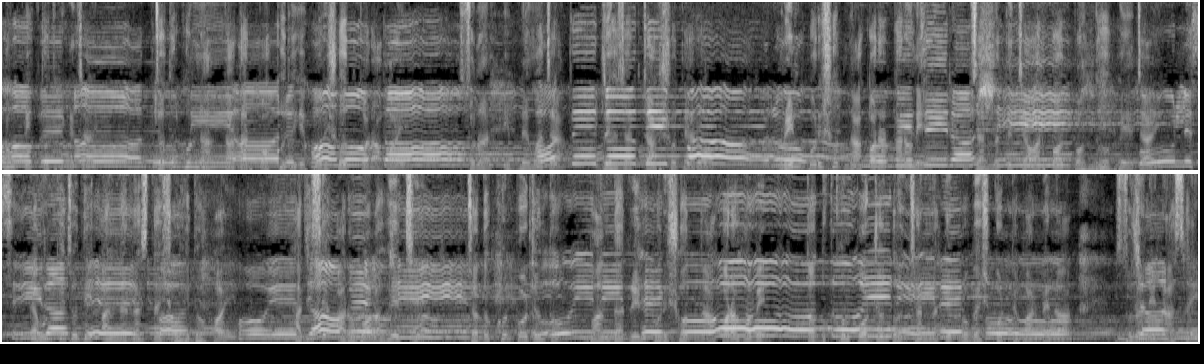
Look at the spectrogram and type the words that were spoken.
সম্পৃক্ত থেকে যায়। যতক্ষণ না তা তার পক্ষ থেকে পরিশোধ করা হয়। সুনান ইবনে মাজাহ 2413 ঋণ পরিশোধ না করার কারণে জান্নাতে যাওয়ার পথ বন্ধ হয়ে যায়। এমনকি যদি আল্লাহর রাস্তায় শহীদ হয়, হাদিসে আরও বলা হয়েছে, যতক্ষণ পর্যন্ত বান্দার ঋণ পরিশোধ না করা হবে, ততক্ষণ পর্যন্ত জান্নাতে প্রবেশ করতে পারবে না। সুনানি নাসাই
